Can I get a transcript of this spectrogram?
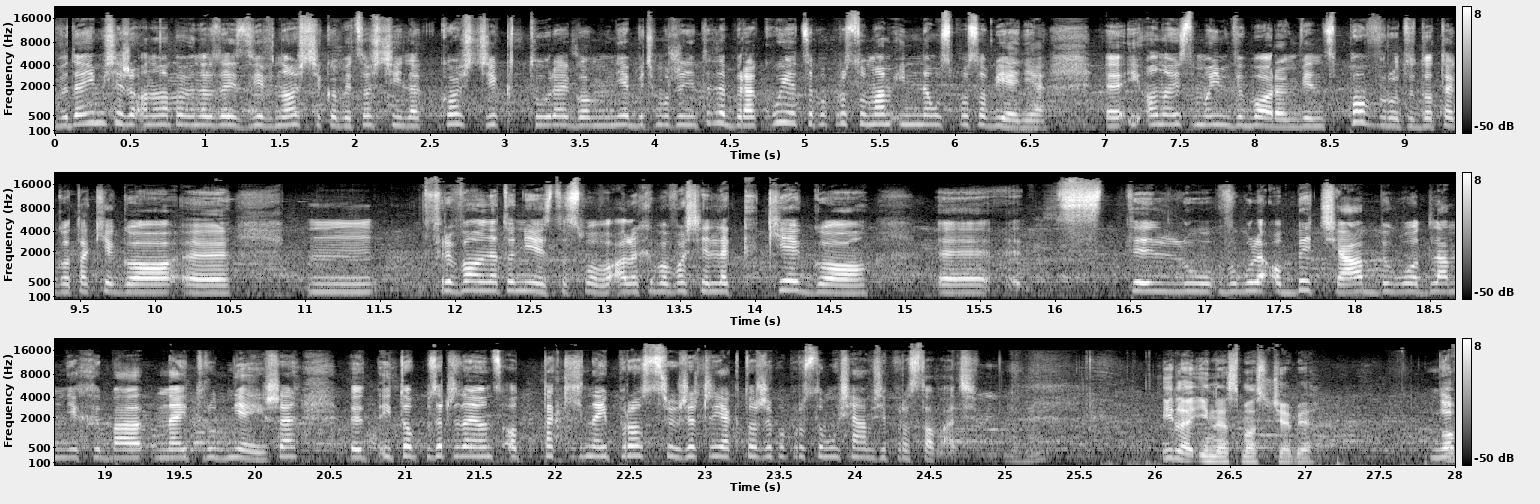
Wydaje mi się, że ona ma pewien rodzaj zwiewności, kobiecości i lekkości, którego mnie być może nie tyle brakuje, co po prostu mam inne usposobienie. E, I ono jest moim wyborem, więc powrót do tego takiego e, mm, frywolne to nie jest to słowo, ale chyba właśnie lekkiego e, stylu w ogóle obycia było dla mnie chyba najtrudniejsze. I to zaczynając od takich najprostszych rzeczy, jak to, że po prostu musiałam się prostować. Ile Ines ma z Ciebie? Wiem.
